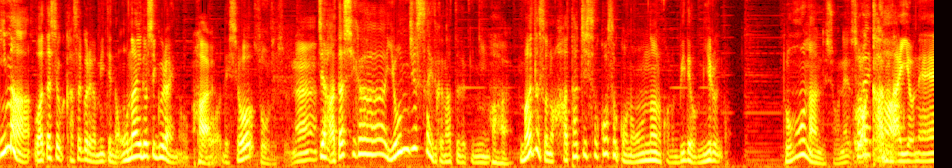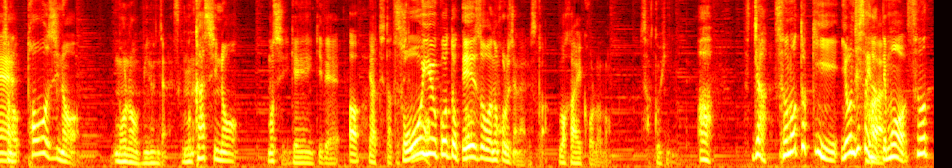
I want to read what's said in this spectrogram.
今私とか笠倉が見てるのは同い年ぐらいの子でしょ、そうですよね。じゃあ私が40歳とかなった時に、はまだその二十歳そこそこの女の子のビデオ見るの？どうなんでしょうね。それわかんないよね。その当時のものを見るんじゃないですか。昔のもし現役であやってたとしてもそういうことか。映像は残るじゃないですか。若い頃の作品あじゃあその時40歳になっても、その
